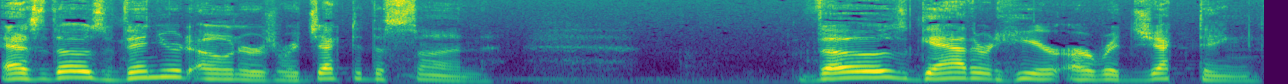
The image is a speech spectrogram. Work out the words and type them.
as those vineyard owners rejected the Son, those gathered here are rejecting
